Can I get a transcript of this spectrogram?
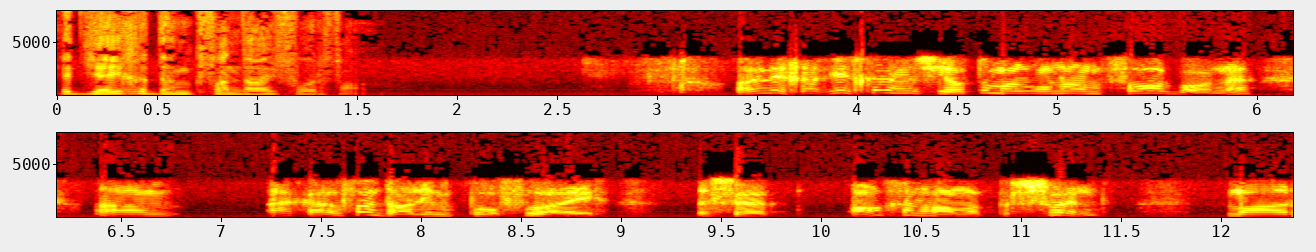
het jy gedink van daai voorval? Allee, ek is gans heeltemal onaanvaarbaar, né? Um ek hou van Dalim Poffo, hy is 'n aangename persoon, maar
